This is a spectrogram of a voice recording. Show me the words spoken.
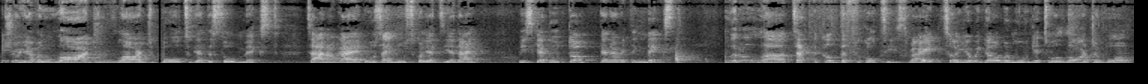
Make sure you have a large, large bowl to get this all mixed. Tano, go ahead. Usa i muscoli, zia, dai. Mischia tutto. Get everything mixed. Little uh, technical difficulties, right? So here we go. We're moving it to a larger bowl.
